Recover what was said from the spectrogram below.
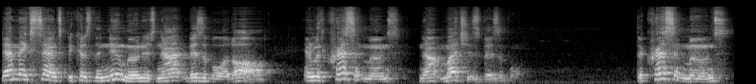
That makes sense because the new moon is not visible at all, and with crescent moons, not much is visible. The crescent moons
